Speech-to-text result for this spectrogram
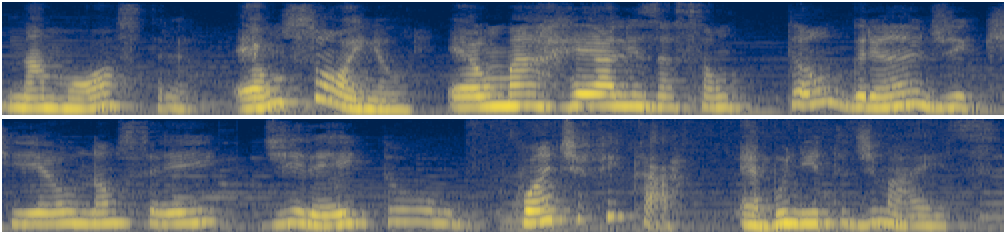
na mostra é um sonho, é uma realização tão grande que eu não sei direito quantificar. É bonito demais.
